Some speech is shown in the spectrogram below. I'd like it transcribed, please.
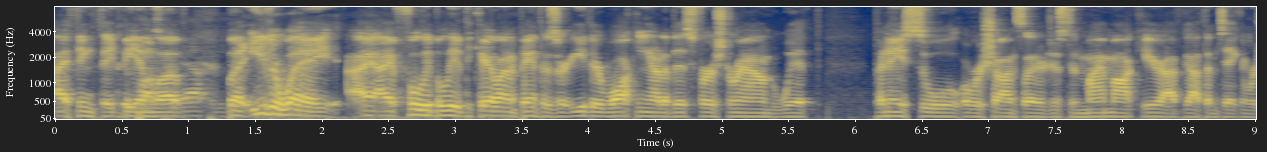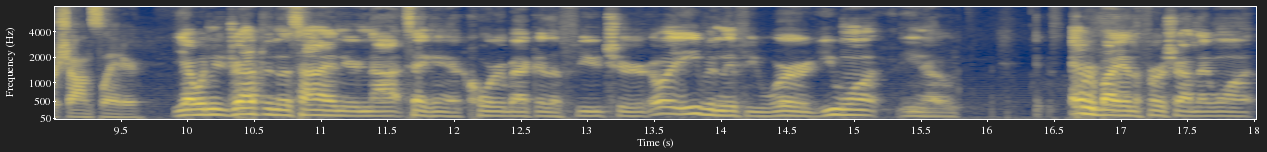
I think they'd be in love. happen. But either way, I, I fully believe the Carolina Panthers are either walking out of this first round with Penei Sewell or Rashawn Slater. Just in my mock here, I've got them taking Rashawn Slater. yeah, when you're drafting this high and you're not taking a quarterback of the future, or even if you were, you want you know everybody in the first round. They want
